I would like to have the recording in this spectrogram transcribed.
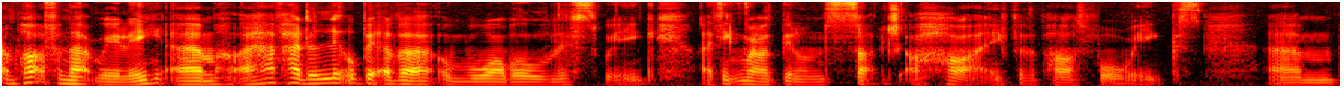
apart from that, really, um, I have had a little bit of a, wobble this week. I think where I've been on such a high for the past four weeks. Um,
